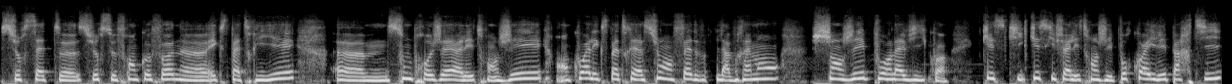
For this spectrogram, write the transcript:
sur cette euh, sur ce francophone expatrié, son projet à l'étranger, en quoi l'expatriation en fait l'a vraiment changé pour la vie quoi. Qu'est-ce qui qu'est-ce qu'il fait à l'étranger? Pourquoi il est parti?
